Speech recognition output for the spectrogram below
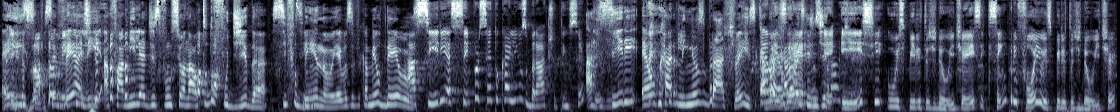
É isso. Você Exatamente. vê ali a família disfuncional, tudo fudida, se fudendo. E aí você fica, meu Deus. A Siri é 100% o Carlinhos Brat, eu tenho certeza. A Siri é o Carlinhos Bracho, é isso. Cada, é cada vez que a gente... É esse o espírito de The Witcher, esse que sempre foi o espírito de The Witcher.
